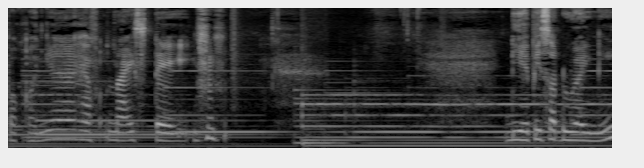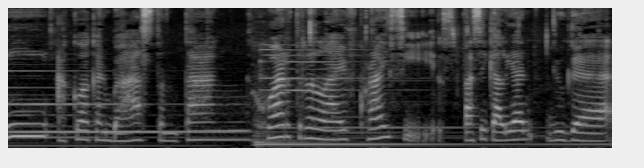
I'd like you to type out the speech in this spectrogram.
Pokoknya have a nice day. Di episode 2 ini aku akan bahas tentang quarter life crisis. Pasti kalian juga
